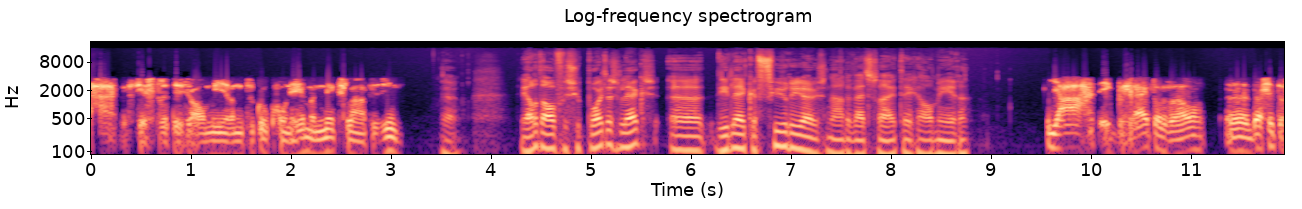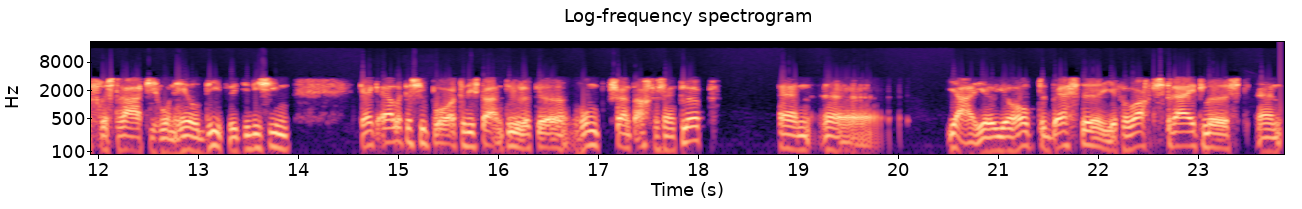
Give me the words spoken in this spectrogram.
ja, gisteren tegen Almere natuurlijk ook gewoon helemaal niks laten zien. Ja. Je had het over supporters, Lex. Uh, die leken furieus na de wedstrijd tegen Almere. Ja, ik begrijp dat wel. Uh, daar zit de frustratie gewoon heel diep. Weet je, die zien. Kijk, elke supporter die staat natuurlijk uh, eh, 100% achter zijn club. En uh, ja, je, je hoopt het beste, je verwacht strijdlust. En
